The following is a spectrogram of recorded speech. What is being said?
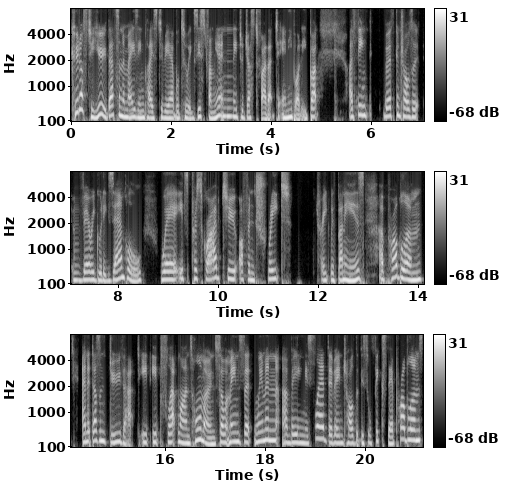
kudos to you. That's an amazing place to be able to exist from. You don't need to justify that to anybody. But I think birth control is a very good example where it's prescribed to often treat treat with bunny ears a problem and it doesn't do that it it flatlines hormones so it means that women are being misled they're being told that this will fix their problems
